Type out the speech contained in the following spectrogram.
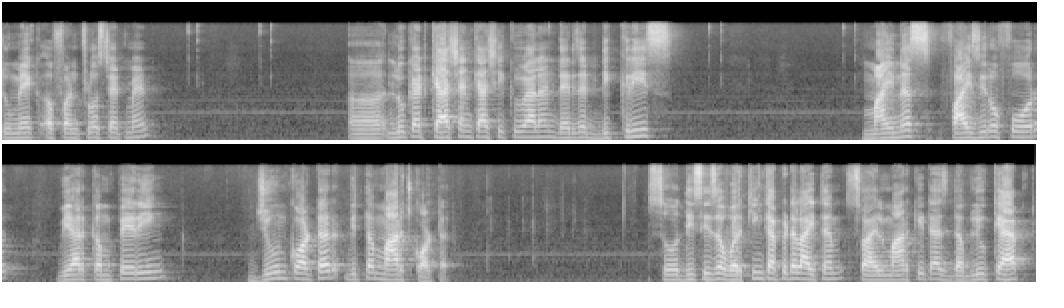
to make a fund flow statement? uh, look at cash and cash equivalent there is a decrease minus 504 we are comparing June quarter with the March quarter. So, this is a working capital item. So, I will mark it as W cap.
